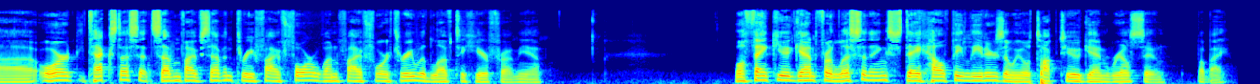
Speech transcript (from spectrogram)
Uh, or text us at 757 354 1543. Would love to hear from you. Well, thank you again for listening. Stay healthy, leaders, and we will talk to you again real soon. Bye bye.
